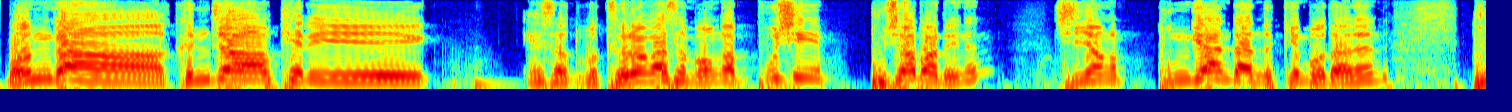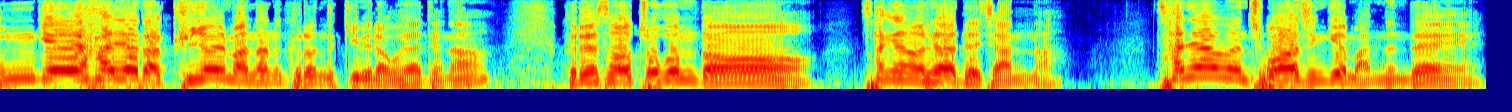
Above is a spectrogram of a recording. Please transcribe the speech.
뭔가 근접 캐릭에서 뭐 들어가서 뭔가 부시 부셔버리는 진영을 붕괴한다는 느낌보다는 붕괴하려다 균열만 하는 그런 느낌이라고 해야 되나? 그래서 조금 더 상향을 해야 되지 않나. 사냥은 좋아진 게 맞는데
